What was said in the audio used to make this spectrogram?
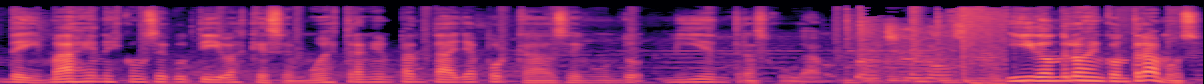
de imágenes consecutivas que se muestran en pantalla por cada segundo mientras jugamos. ¿Y dónde los encontramos?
